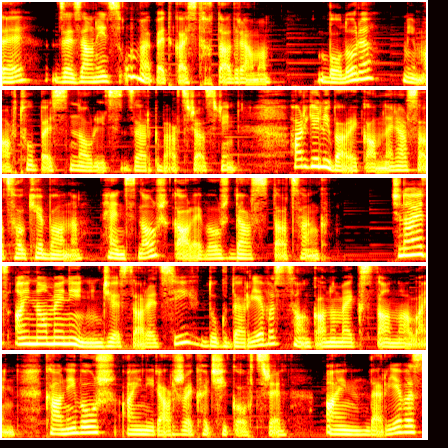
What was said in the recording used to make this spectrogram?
Դե, ձեզանից ում է պետք այս թղթադրամը։ Բոլորը մի մարդու պես նորից ձեռք բարձրացրին։ Հարգելի բարեկամներ, ասաց հոկեբանը, հենց նոր կարևոր դաս ստացանք։ Չնայած այն ամենին, ինչ ես արեցի, դուք դեռևս ցանկանում եք ստանալ այն, քանի որ այն իր արժեքը չի կորցրել։ Այն դեռևս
